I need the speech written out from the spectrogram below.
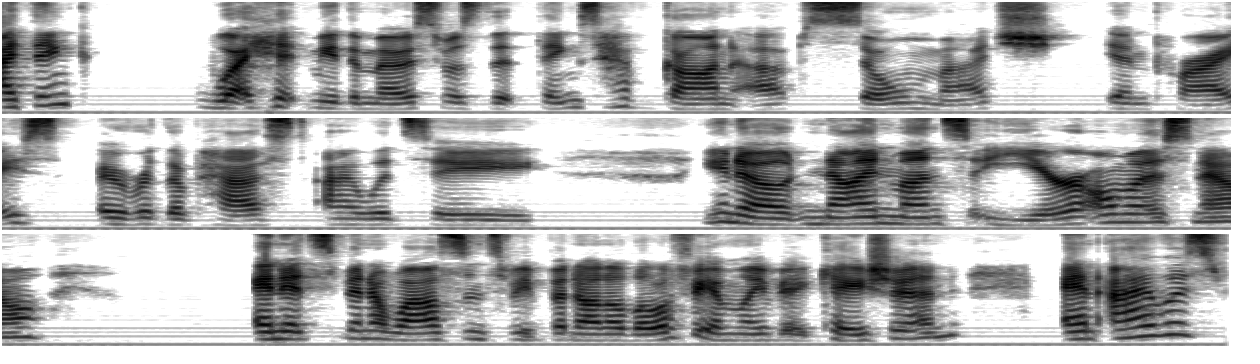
I think what hit me the most was that things have gone up so much in price over the past i would say you know nine months a year almost now. And it's been a while since we've been on a little family vacation. And i was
